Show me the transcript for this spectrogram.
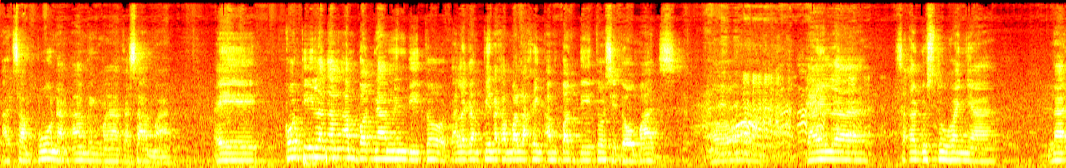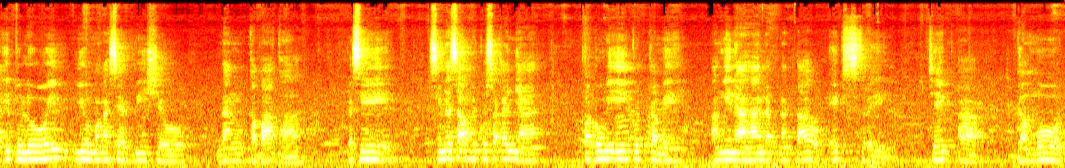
at sampu ng aming mga kasama eh konti lang ang ambag namin dito. Talagang pinakamalaking ambag dito si Domads. Oo. Dahil ah, sa kagustuhan niya na ituloy yung mga serbisyo ng kabaka kasi sinasabi ko sa kanya pag umiikot kami ang hinahanap ng tao x-ray, check-up, gamot,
